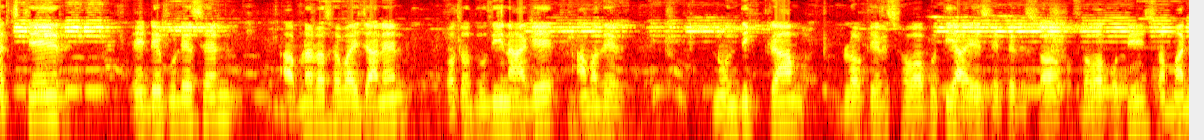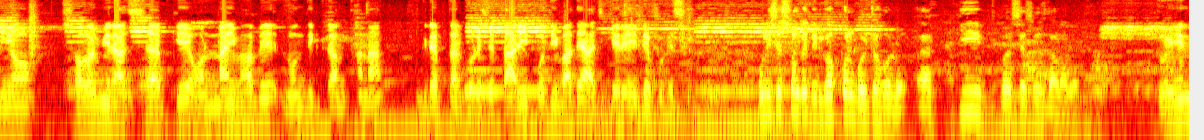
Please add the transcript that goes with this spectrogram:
আজকের এই ডেপুটেশন আপনারা সবাই জানেন, গত দুদিন আগে আমাদের নন্দীগ্রাম ব্লকের সভাপতি আইএসএফের সভাপতি সম্মানীয় সবে মিরাজ সাহেবকে অন্যায়ভাবে নন্দীগ্রাম থানা গ্রেপ্তার করেছে। তারই প্রতিবাদে আজকের এই ডেপুটেশন। পুলিশের সঙ্গে দীর্ঘক্ষণ বৈঠক হলো। কি শেষমেশ দাঁড়াল? তুহিন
